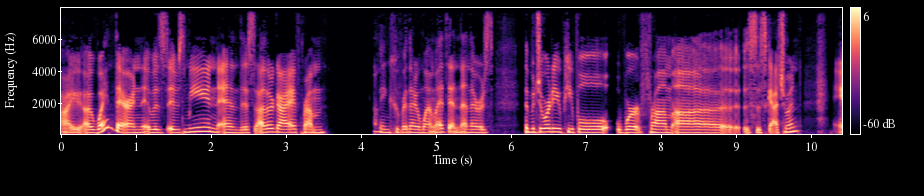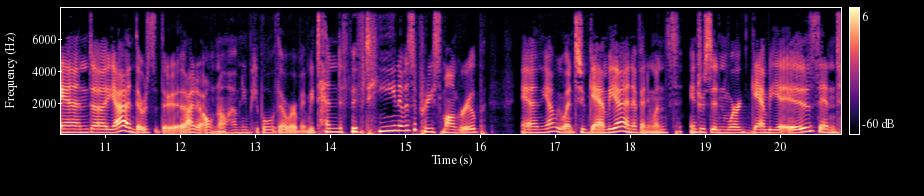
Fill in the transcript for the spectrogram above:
I, I went there and it was it was me and, and this other guy from Vancouver that I went with, and then there was the majority of people were from uh, Saskatchewan, and uh, yeah, and there was there, I don't know how many people there were, maybe ten to fifteen. It was a pretty small group, and yeah, we went to Gambia. And if anyone's interested in where Gambia is, and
